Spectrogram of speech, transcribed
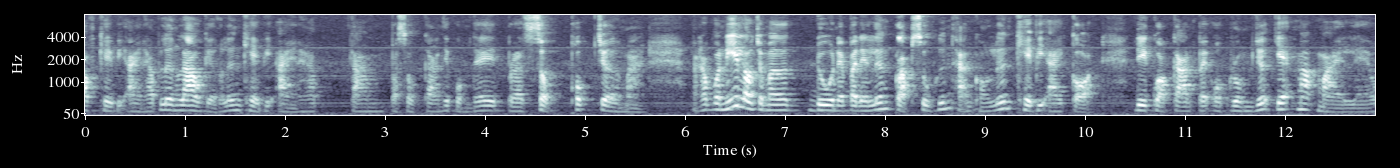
of KPI นะครับ เรื่องเล่าเกี่ยวกับเรื่อง KPI นะครับ ตามประสบการณ์ที่ผมได้ประสบพบเจอมา นะครับวันนี้เราจะมาดูในประเด็นเรื่องกลับสู่พื้นฐานของเรื่อง KPI ก่อน ดีกว่าการไปอบรมเยอะแยะมากมายแล้ว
